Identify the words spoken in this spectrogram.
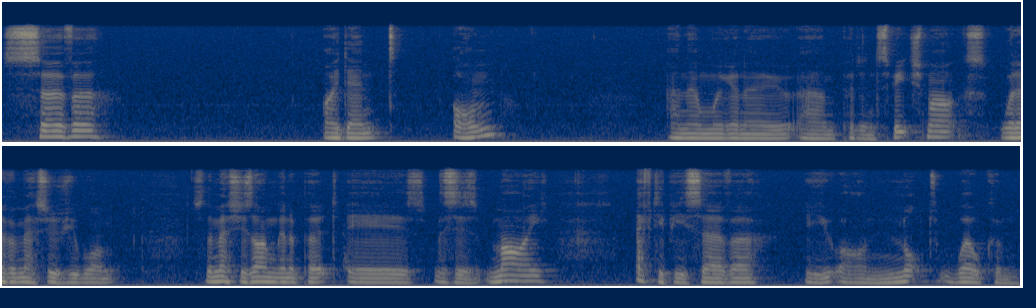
server ident on and then we're going to um, put in speech marks whatever message you want. So the message I'm going to put is this is my FTP server. You are not welcome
